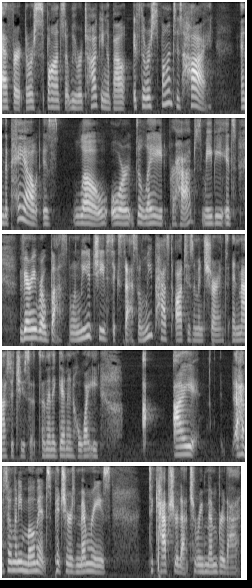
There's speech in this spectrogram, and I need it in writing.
effort, the response that we were talking about, if the response is high and the payout is low or delayed, perhaps, maybe it's very robust. When we achieved success, when we passed autism insurance in Massachusetts and then again in Hawaii, I have so many moments, pictures, memories to capture that, to remember that,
